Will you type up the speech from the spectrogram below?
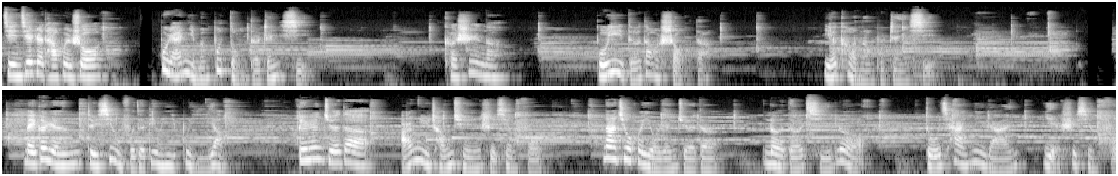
紧接着他会说：“不然你们不懂得珍惜。”可是呢，不易得到手的，也可能不珍惜。每个人对幸福的定义不一样，别人觉得儿女成群是幸福，那就会有人觉得。乐得其乐，独恰亦然，也是幸福。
